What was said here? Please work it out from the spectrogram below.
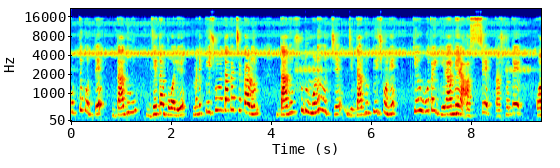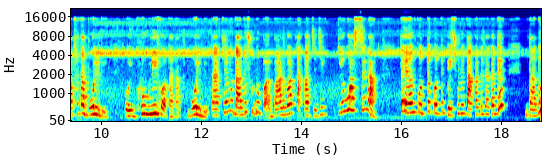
করতে করতে দাদু যেটা বলে মানে পেছনে তাকাচ্ছে কারণ দাদুর শুধু মনে হচ্ছে যে দাদুর পেছনে কেউ বোধহয় গ্রামের আসছে, তার সাথে কথাটা বলবে, ওই ঘুগনির কথাটা বলবে। তার জন্য দাদু শুধু বারবার তাকাচ্ছে যে কেউ আসছে না। তো এরকম করতে করতে পেছনে তাকাতে তাকাতে দাদু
